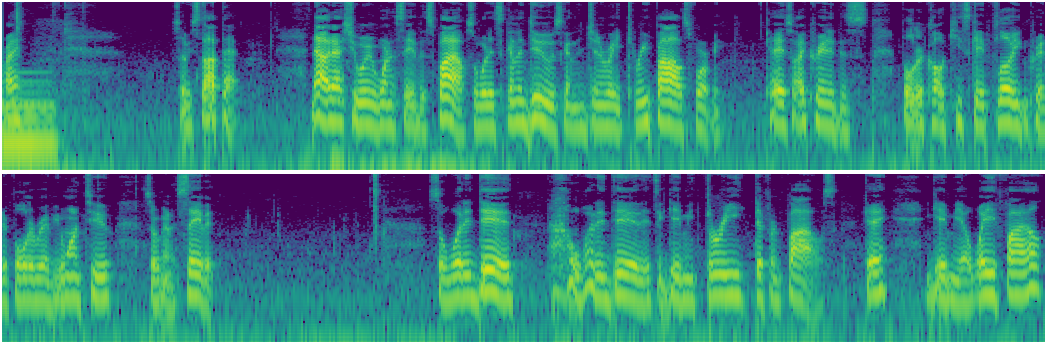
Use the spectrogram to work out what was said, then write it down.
Right? So we stop that. Now it asks you where you want to save this file. So what it's going to do is going to generate three files for me. Okay, so I created this folder called Keyscape Flow. You can create a folder wherever you want to. So we're going to save it. So what it did, what it did is it gave me three different files. Okay, it gave me a WAV file.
